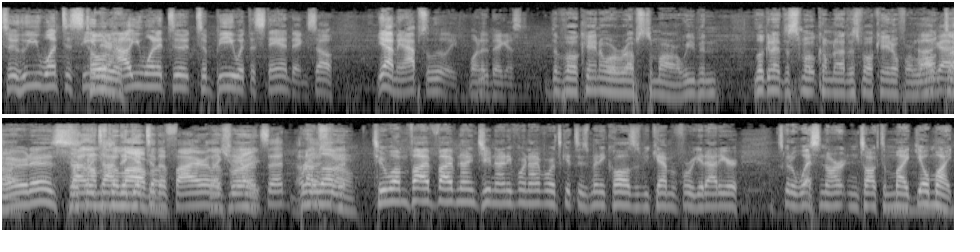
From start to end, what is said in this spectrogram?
to who you want to see Totally. there, how you want it to to be with the standing. So, yeah, I mean, absolutely one of the biggest. The volcano erupts tomorrow. We've been looking at the smoke coming out of this volcano for a long Okay. time. There it is. Here Finally comes time the to get to lava. the fire, like That's Jalen right. said. I love it. Brimstone. 215 592 9494. Let's get to as many calls as we can before we get out of here. Let's go to West Norriton and talk to Mike. Yo, Mike.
